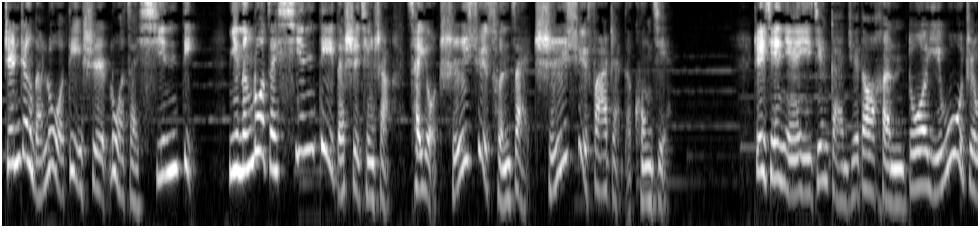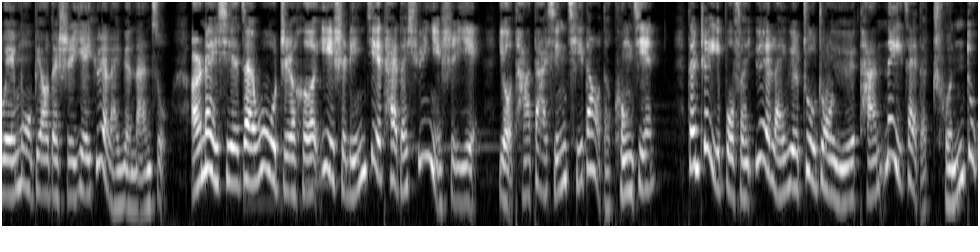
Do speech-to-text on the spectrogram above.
真正的落地是落在心地。你能落在心地的事情上，才有持续存在、持续发展的空间。这些年已经感觉到，很多以物质为目标的事业越来越难做，而那些在物质和意识临界态的虚拟事业，有它大行其道的空间。但这一部分越来越注重于谈内在的纯度。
